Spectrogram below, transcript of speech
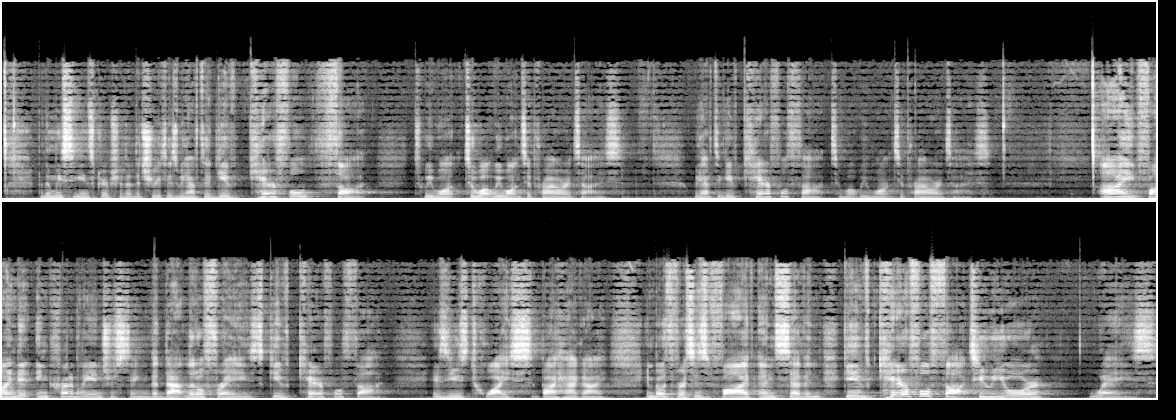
But then we see in Scripture that the truth is we have to give careful thought to, we want, to what we want to prioritize. We have to give careful thought to what we want to prioritize. I find it incredibly interesting that that little phrase, give careful thought, is used twice by Haggai in both verses 5 and 7. Give careful thought to your ways.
